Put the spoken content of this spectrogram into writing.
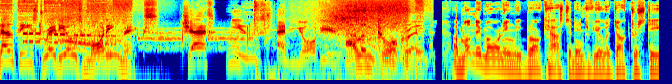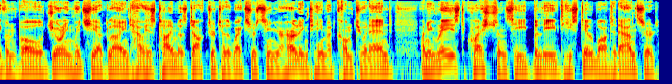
Southeast Radio's morning mix. Chat, news, and your views. Alan Corcoran. On Monday morning, we broadcast an interview with Dr. Stephen Bowe, during which he outlined how his time as doctor to the Wexford senior hurling team had come to an end, and he raised questions he believed he still wanted answered.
